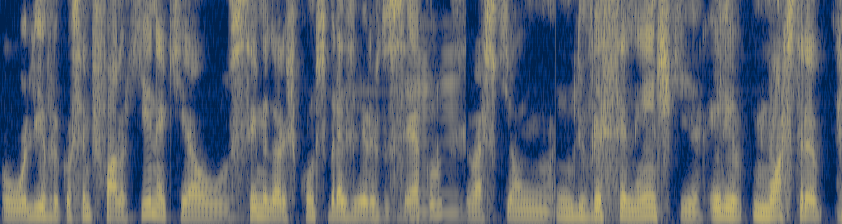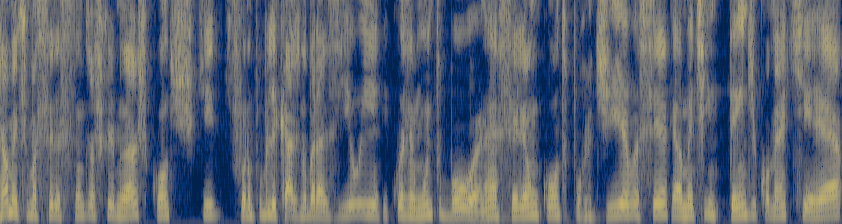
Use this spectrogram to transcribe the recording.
o livro que eu sempre falo aqui, né, que é o 100 melhores contos brasileiros do século. Uhum. Eu acho que é um, um, livro excelente que ele mostra realmente uma seleção dos melhores contos que foram publicados no Brasil e, e, coisa muito boa, né? Se ele é um conto por dia, você realmente entende como é que é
